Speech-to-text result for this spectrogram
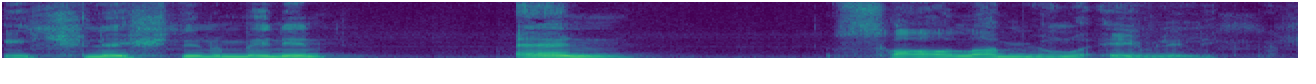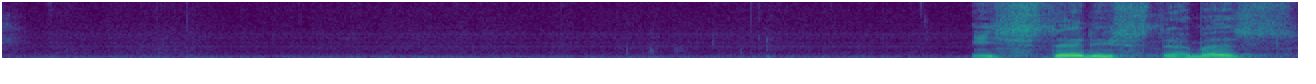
içleştirmenin en sağlam yolu evliliktir. İster istemez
